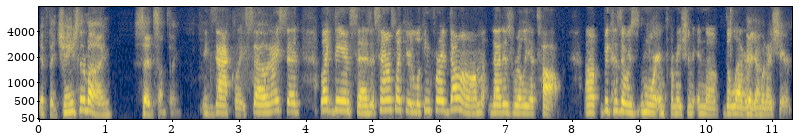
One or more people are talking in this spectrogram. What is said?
if they changed their mind, said something. Exactly. So, and I said, like Dan says, it sounds like you're looking for a dom that is really a top, uh, because there was more information in the the letter Yeah, yeah. than what I shared.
